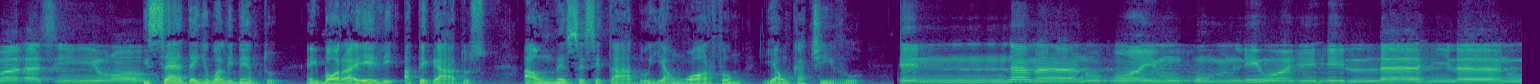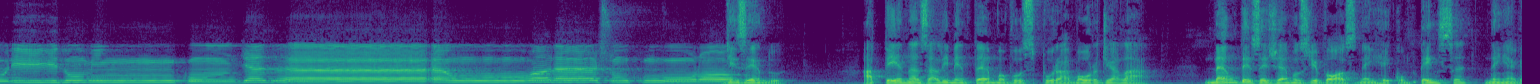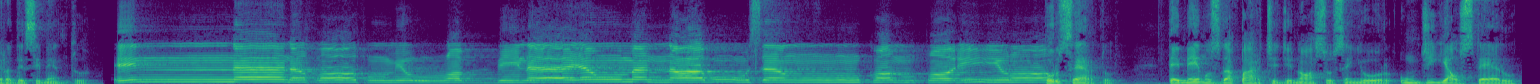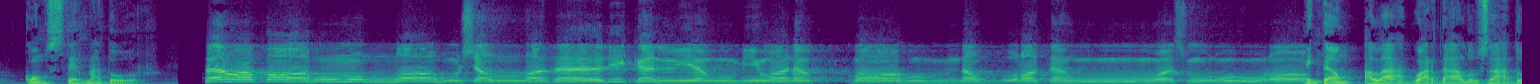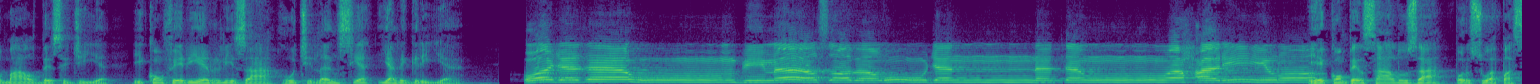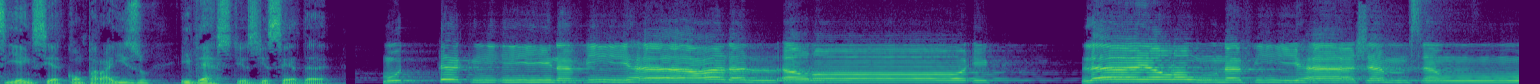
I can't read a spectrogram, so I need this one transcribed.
وأسيرا E cedem o alimento, embora a ele apegados, a um necessitado e a um órfão e a um cativo. إنما نطعمكم لوجه الله لا نريد منكم جزاء dizendo: Apenas alimentamo-vos por amor de Alá. Não desejamos de vós nem recompensa, nem agradecimento. Por certo, tememos da parte de nosso Senhor um dia austero, consternador. فوقاهم الله شر ذلك اليوم ولقاهم نضرة وسرورا Então Allah guardá-los-á do mal desse dia e conferir-lhes-á rutilância e alegria. وجزاهم بما صبروا جنة وحريرا E recompensá-los-á por sua paciência com paraíso e vestes de seda. متكئين فيها على الأرائك لا يرون فيها شمسا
